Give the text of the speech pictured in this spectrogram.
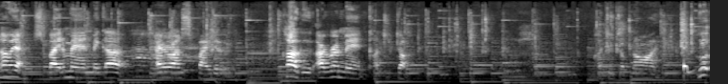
เราอยากสไปเดอร์แมนไม่ก็ไอรอนสไปเดอร์ข้าคือไอรอนแมนเขาจะจับเขาจะจับน้อยเฮ้ย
